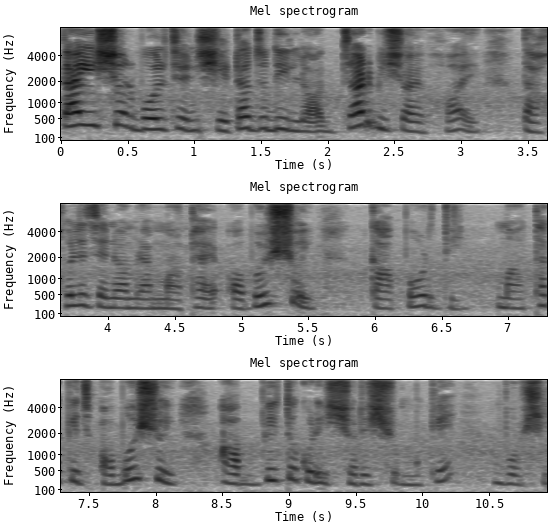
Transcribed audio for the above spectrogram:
তাই ঈশ্বর বলছেন, সেটা যদি লজ্জার বিষয় হয়, তাহলে যেন আমরা মাথায় অবশ্যই কাপড় দিই। মাথাকে অবশ্যই আবৃত করে ঈশ্বরের সম্মুখে বসি।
